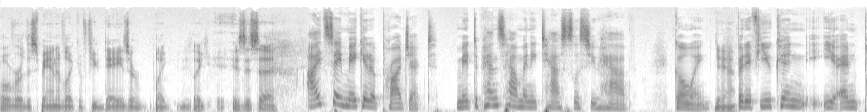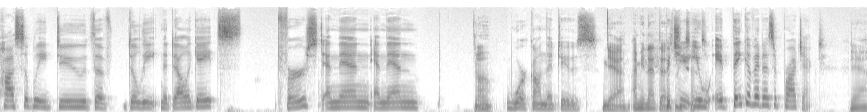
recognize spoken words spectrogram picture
over the span of like a few days or like like is this a I'd say make it a project. I mean, it depends how many task lists you have going. Yeah. But if you can, and possibly do the delete and the delegates first, and then and then oh work on the dues. yeah i mean that does But you sense you think of it as a project. yeah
